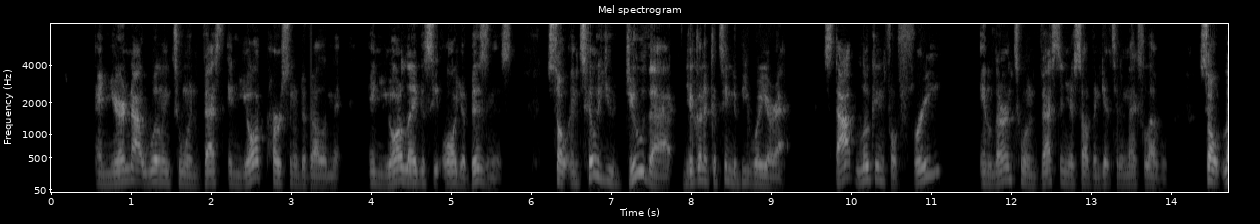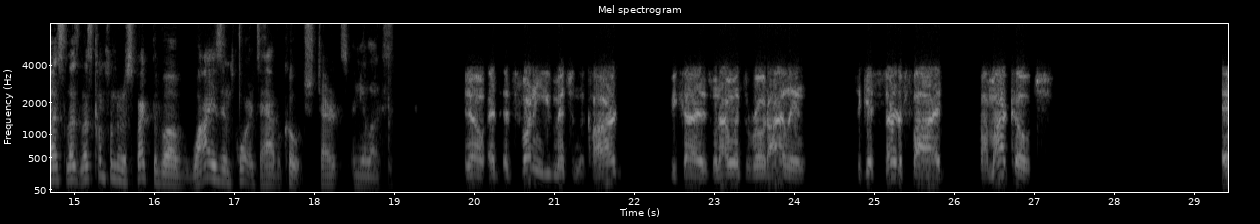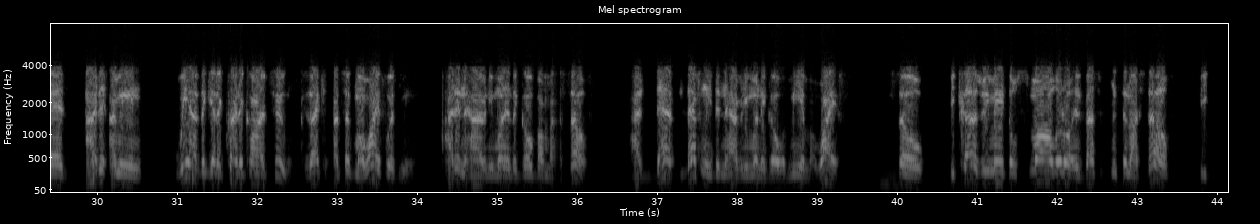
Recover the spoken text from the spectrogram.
And you're not willing to invest in your personal development, in your legacy or your business. So until you do that, you're going to continue to be where you're at. Stop looking for free and learn to invest in yourself and get to the next level. So let's let's let's come from the perspective of why is it important to have a coach, Terrence, in your life. You know, it, it's funny you mentioned the card because when I went to Rhode Island to get certified by my coach, and I did. I mean, we had to get a credit card too because I I took my wife with me. I didn't have any money to go by myself. I de- definitely didn't have any money to go with me and my wife. So because we made those small little investments in ourselves,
